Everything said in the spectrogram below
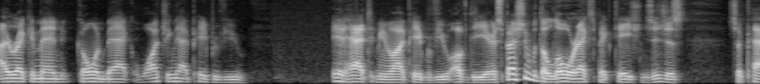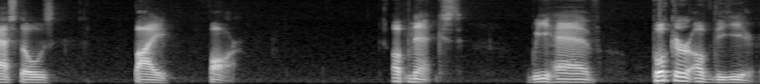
I recommend going back, watching that pay per view. It had to be my pay per view of the year, especially with the lower expectations. It just surpassed those by far. Up next, we have Booker of the Year.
